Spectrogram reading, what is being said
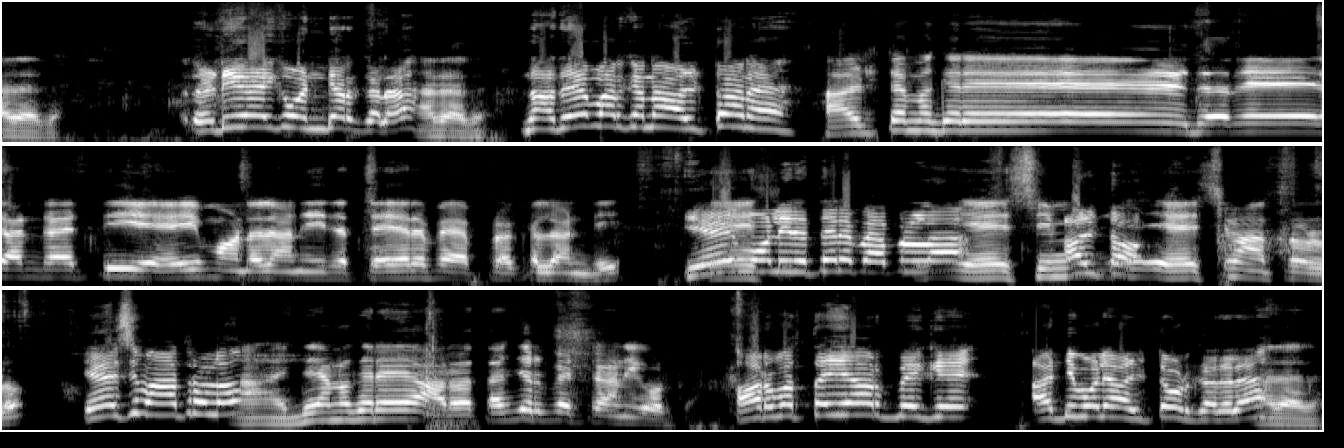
അതെ അതെ. റെഡി ആയിക്ക് വണ്ടി ഇറക്കല? അതേമാർക്ക് തന്നെ അൾട്ടാണ് അൾട്ട് നമുക്കൊരു ഇതൊരു രണ്ടായിരത്തി ഏഴ് മോഡലാണ് ഇരുപത്തേഴ് പേപ്പർ ഒക്കെ വണ്ടി. ഏഴ് മോഡൽ ഇരുപത്തേഴ് പേപ്പറുള്ള എ സി മാത്രമേ ഉള്ളൂ. എ സി മാത്രമല്ലോ ആ ഇത് നമുക്കൊരു അറുപത്തഞ്ച് റുപ്യ ഇട്ടാണ് കൊടുക്കാം അറുപത്തയ്യായിരം റുപ്യക്ക് അടിപൊളി അൾട്ടോ കൊടുക്കാം അല്ലേ? അതെ അതെ.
